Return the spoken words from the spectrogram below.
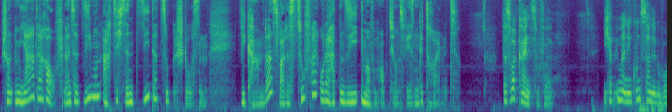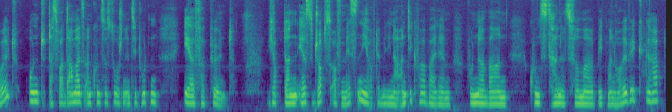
Schon im Jahr darauf, 1987, sind Sie dazu gestoßen. Wie kam das? War das Zufall oder hatten Sie immer vom Auktionswesen geträumt? Das war kein Zufall. Ich habe immer in den Kunsthandel gewollt und das war damals an kunsthistorischen Instituten eher verpönt. Ich habe dann erste Jobs auf Messen hier auf der Berliner Antiqua bei der wunderbaren Kunsthandelsfirma Bethmann Hollweg gehabt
